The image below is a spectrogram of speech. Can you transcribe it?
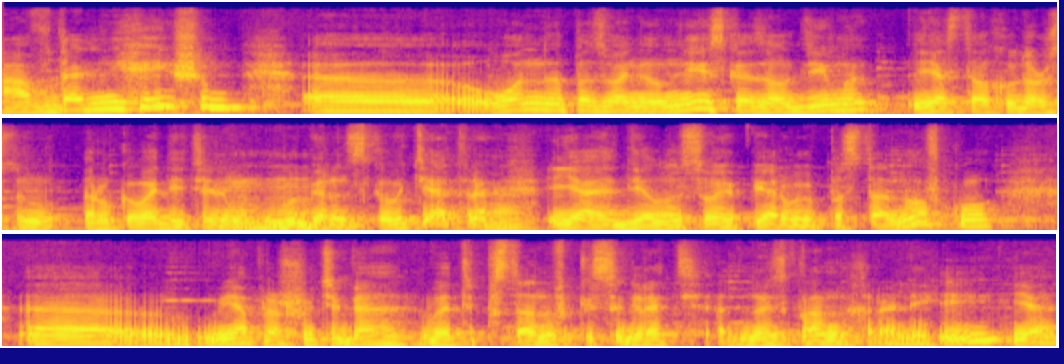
А в дальнейшем э, он позвонил мне и сказал, Дима, я стал художественным руководителем mm-hmm. губернского театра, yeah. я делаю свою первую постановку, э, я прошу тебя в этой постановке сыграть одну из главных ролей. И я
